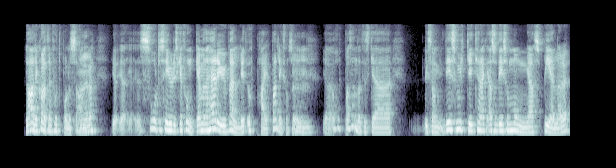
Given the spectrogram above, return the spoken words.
Jag har aldrig kollat en fotbollsanime. Jag, jag, jag, svårt att se hur det ska funka, men det här är ju väldigt upphypad liksom. Så Mm. jag hoppas ändå att det ska... Liksom, det är så mycket karaktär, alltså det är så många spelare.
